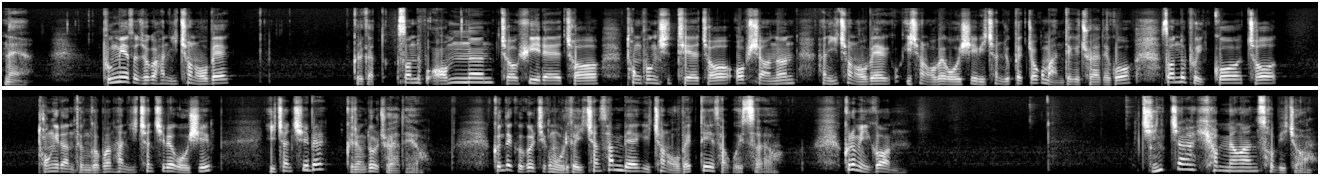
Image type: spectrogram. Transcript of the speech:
네. 북미에서 저거 한 2,500, 그러니까 썬루프 없는 저 휠에 저 통풍 시트에 저 옵션은 한 2,500, 2,550, 2,600 조금 안 되게 줘야 되고 썬루프 있고 저 동일한 등급은 한 2,750, 2,700 그 정도를 줘야 돼요. 근데 그걸 지금 우리가 2,300, 2,500대에 사고 있어요. 그러면 이건 진짜 현명한 소비죠.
